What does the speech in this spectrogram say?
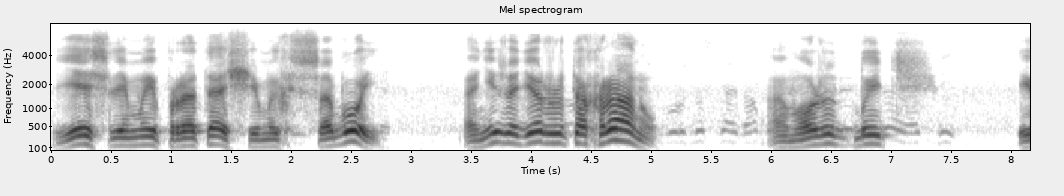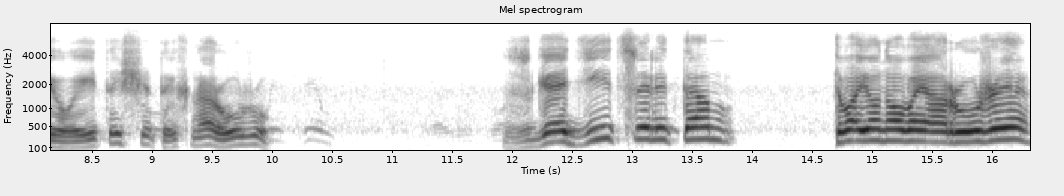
Если мы протащим их с собой, они задержат охрану, а может быть и вытащат их наружу. Сгодится ли там твое новое оружие?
